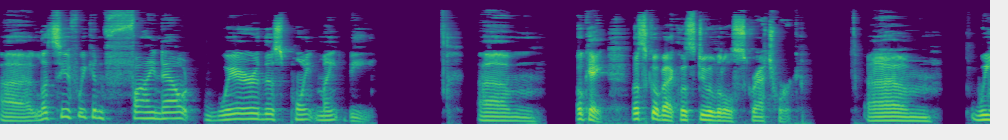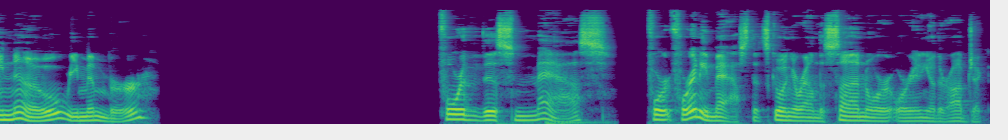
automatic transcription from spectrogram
Uh, let's see if we can find out where this point might be. Um, okay, let's go back. Let's do a little scratch work. Um, we know, remember, for this mass, for, for any mass that's going around the sun or, or any other object,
